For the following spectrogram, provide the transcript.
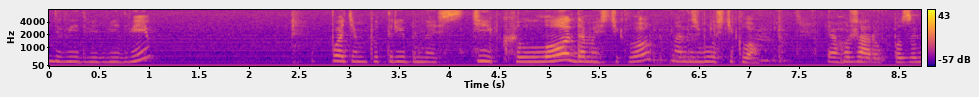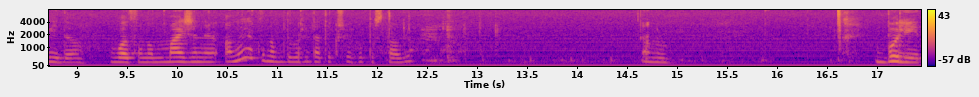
Дві, дві, дві, дві. Потім потрібне стекло. Де моє стекло? У мене десь було стекло. Я його жарив поза відео. От воно майже не. А ну як воно буде виглядати, якщо його поставлю? А ну. Блін.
